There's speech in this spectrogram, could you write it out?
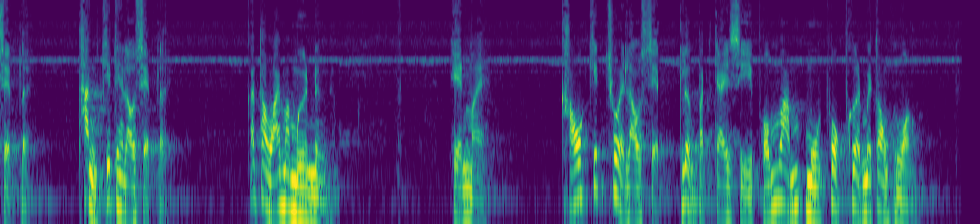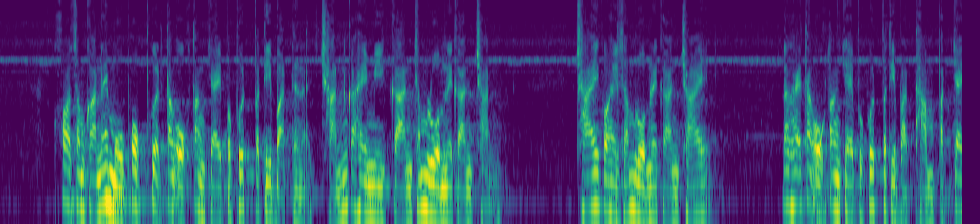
เสร็จเลย ท่านคิดให้เราเสร็จเลยก็ถวายมาหมื่นหนึ่งเห็นไหม เขาคิดช่วยเราเสร็จ เรื่องปัจจัยสี่ผมว่าหมู่พวกเพื่อนไม่ต้องห่วง ข้อสำคัญให้หมู่พวกเพื่อนตั้งอกตั้งใจประพฤติปฏิบัตินะฉันก็ให้มีการสำรวมในการฉัน ใช้ก็ให้สำรวมในการใช้ แล้วใครตั้งอกตั้งใจประพฤติปฏิบัติธรรมปัจจัย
